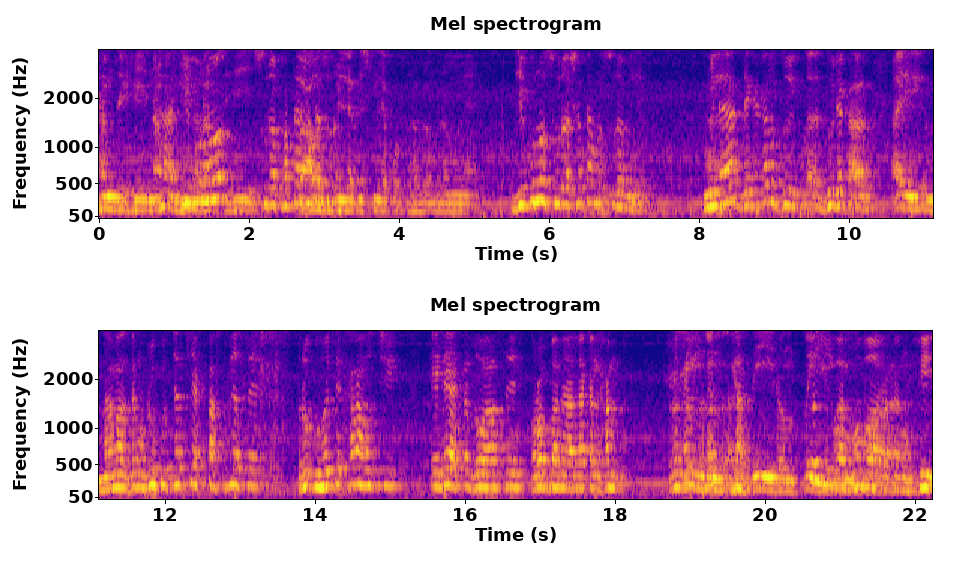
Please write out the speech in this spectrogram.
হামজিহি হ্যাঁ নাফসিহি যে ওয়া কোনো নাফসিহি সুরা ফাতেহার সাথে আউযু সূরা- বিল্লাহ বিসমিল্লাহ পড়তে হবে মনে মনে যে কোনো সুরার সাথে আমরা সুরা মিলে মিলে দেখা গেল দুই দুই রেখা এই নামাজ যেমন রুকুর যাচ্ছি এক তাসবি আছে রুকু হইতে খাড়া হচ্ছি এটা একটা দোয়া আছে রব্বানা লাকাল হামদ রাসূল হামদান সাল্লাল্লাহু আলাইহি ওয়াসাল্লাম, কাসীরান তৈয়িবান তাইয়িবান মুবারাকান মুবারাকান ফিহ।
